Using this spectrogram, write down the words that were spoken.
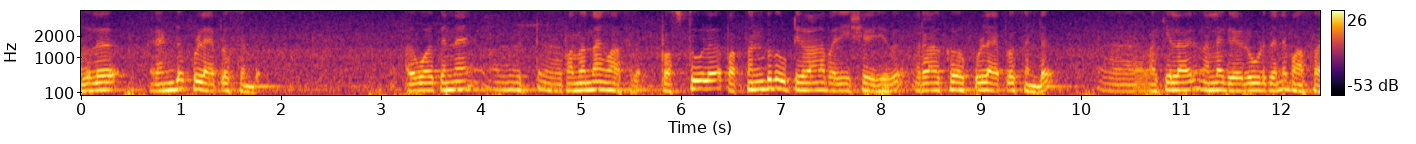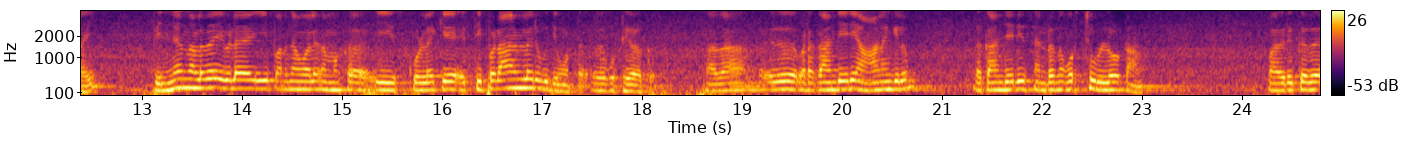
അതിൽ രണ്ട് ഫുൾ എ പ്ലസ് ഉണ്ട്. അതുപോലെ തന്നെ പന്ത്രണ്ടാം ക്ലാസ്സിൽ പ്ലസ് ടുവിൽ പത്തൊൻപത് കുട്ടികളാണ് പരീക്ഷ എഴുതിയത്. ഒരാൾക്ക് ഫുൾ എ പ്ലസ് ഉണ്ട്. ബാക്കി എല്ലാവരും നല്ല ഗ്രേഡ് കൂടി തന്നെ പാസ്സായി. പിന്നെ എന്നുള്ളത് ഇവിടെ ഈ പറഞ്ഞ പോലെ നമുക്ക് ഈ സ്കൂളിലേക്ക് എത്തിപ്പെടാനുള്ളൊരു ബുദ്ധിമുട്ട് കുട്ടികൾക്ക്. സാധാ ഇത് വടക്കാഞ്ചേരി ആണെങ്കിലും വടക്കാഞ്ചേരി സെന്ററിൽ നിന്ന് കുറച്ച് ഉള്ളോട്ടാണ്. അപ്പോൾ അവർക്കത്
